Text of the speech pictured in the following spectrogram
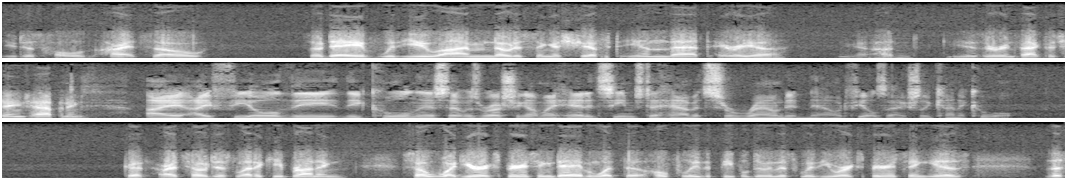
You just hold. All right, so so Dave, with you, I'm noticing a shift in that area. Uh, is there in fact a change happening? I, I feel the, the coolness that was rushing up my head. It seems to have it surrounded now. It feels actually kind of cool. Good. All right, so just let it keep running. So what you're experiencing, Dave, and what the hopefully the people doing this with you are experiencing is the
